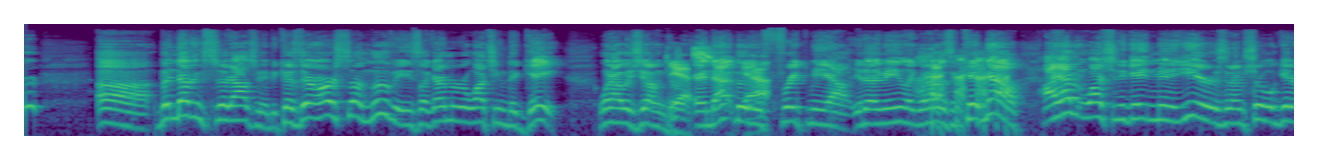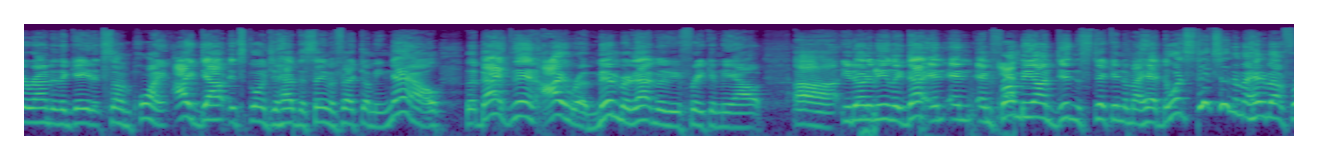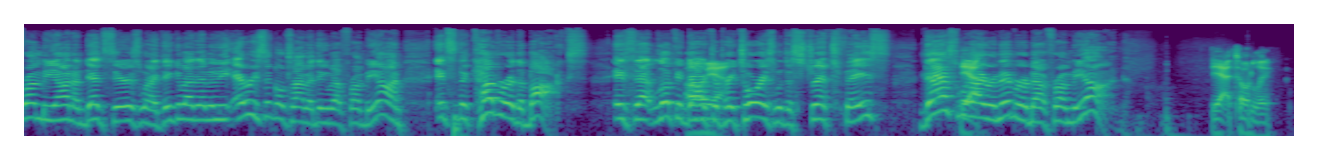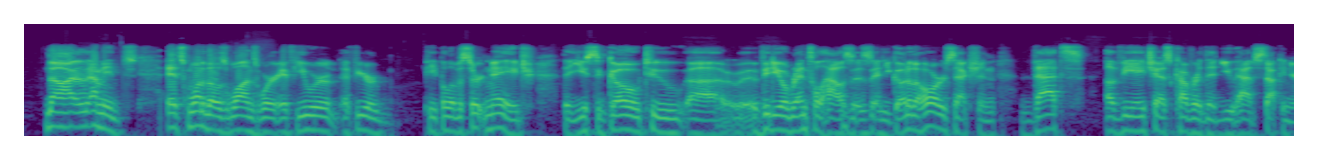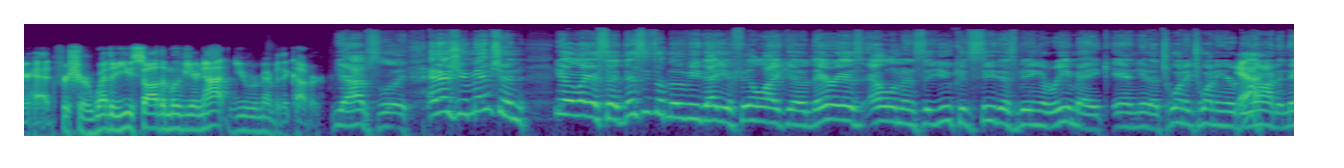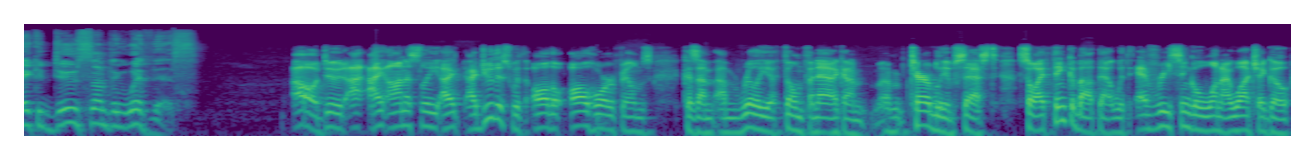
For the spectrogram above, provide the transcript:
uh, but nothing stood out to me because there are some movies like I remember watching The Gate when I was younger, Yes. and that movie Yeah. freaked me out. You know what I mean? Like when I was a kid. now I haven't watched The Gate in many years, and I'm sure we'll get around to The Gate at some point. I doubt it's going to have the same effect on me now, but back then I remember that movie freaking me out. Uh, you know what I mean? Like that, and and and From Yeah. Beyond didn't stick into my head. The what sticks into my head about From Beyond, I'm dead serious when I think about that movie. Every single time I think about From Beyond, it's the cover of the box. It's that look at Oh, Doctor yeah. Pretorius with the stretched face. That's what Yeah. I remember about From Beyond. Yeah, totally. No, I, I mean it's- it's one of those ones where if you were if you're people of a certain age that used to go to uh, video rental houses and you go to the horror section, that's a VHS cover that you have stuck in your head for sure. Whether you saw the movie or not, you remember the cover. Yeah, absolutely. And as you mentioned, you know, like I said, this is a movie that you feel like you know there is elements that you could see this being a remake in you know 2020 or Yeah. beyond, and they could do something with this. Oh, dude, I, I honestly I, I do this with all the all horror films because I'm I'm really a film fanatic. I'm I'm terribly obsessed. So I think about that with every single one I watch. I go,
